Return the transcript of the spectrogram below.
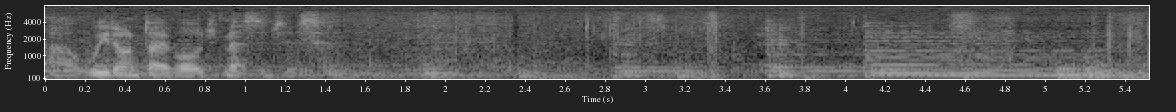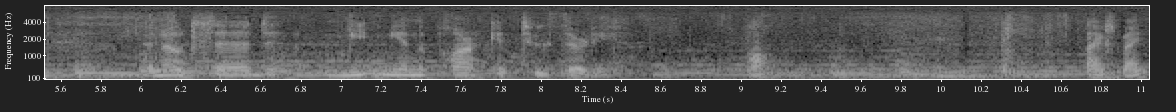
Uh, we don't divulge messages. Note said, meet me in the park at 2.30. Thanks, mate.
